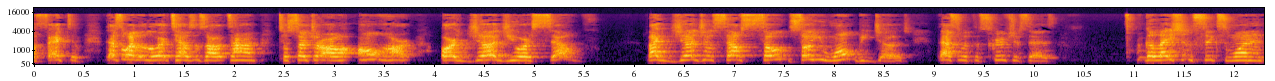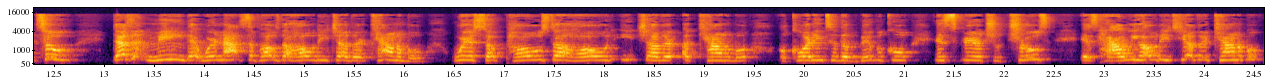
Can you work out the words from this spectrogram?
effective. That's why the Lord tells us all the time to search our own heart or judge yourself. Like judge yourself so so you won't be judged. That's what the scripture says. Galatians 6 1 and 2 doesn't mean that we're not supposed to hold each other accountable. We're supposed to hold each other accountable according to the biblical and spiritual truths. It's how we hold each other accountable.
